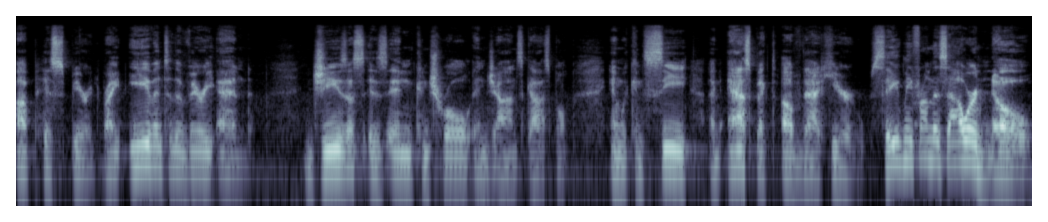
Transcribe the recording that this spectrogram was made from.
up his spirit, right? Even to the very end. Jesus is in control in John's gospel. And we can see an aspect of that here. Save me from this hour? No.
